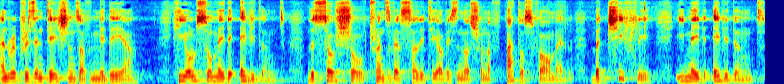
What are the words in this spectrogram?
and representations of Medea. He also made evident the social transversality of his notion of pathos formel, but chiefly he made evident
